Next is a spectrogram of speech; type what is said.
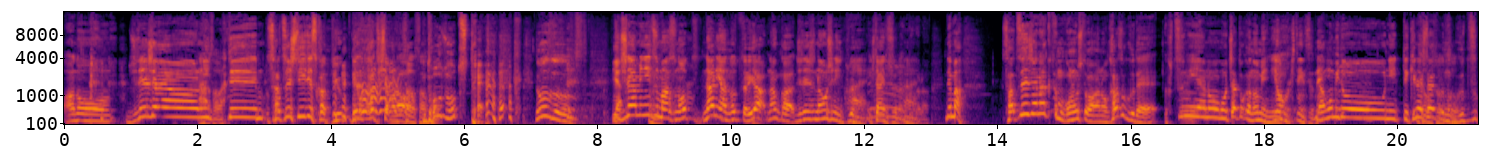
かあの、自転車屋に行って、撮影していいですかっていう電話がかかってきたから、そうそうそう。どうぞっつって、どうぞどうぞ。っつって。ちなみにいつ回すの、何やんのって言ったら、い。や、なんか自転車直しに行く、はい。行きたいんですよ、なんて言うから。で、まあ、撮影じゃなくてもこの人は、あの、家族で、普通にあの、お茶とか飲みに、よく来てんですよね。なごみ堂に行って、木梨サイクルのグッズ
